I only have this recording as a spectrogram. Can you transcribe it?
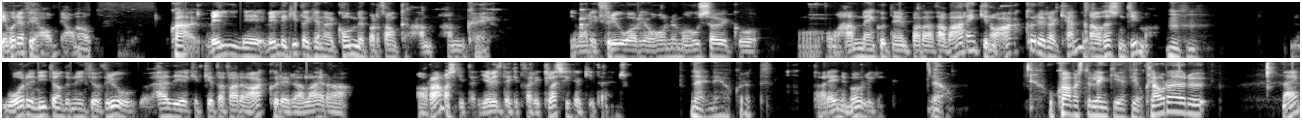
ég voru FIH, já, Já. hvað, Villi, Villi gítarkennari kom mér bara þanga hann, hann ok, ég var í þrjú ár hjá honum á Húsavík og, og, og hann einhvern veginn bara, það var enginn á Akureyri að kenna á þessum tíma. mm Vorið 1993 hefði ég ekkert getað farið á Akureyri að læra á ramaskítar. Ég vildi ekkert fara í klassíkagítar eins. nei, nei, akkurat Það var eini möguleikin. já, og hvað varstu lengi í FIH, kláraður Nei,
